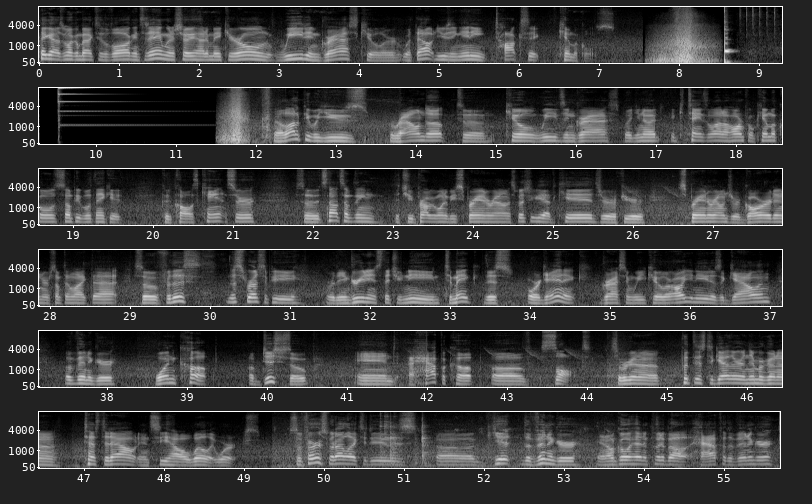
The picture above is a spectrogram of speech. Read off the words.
Hey guys, welcome back to the vlog and today I'm going to show you how to make your own weed and grass killer without using any toxic chemicals. Now a lot of people use Roundup to kill weeds and grass, but you know it, it contains a lot of harmful chemicals. Some people think it could cause cancer, so it's not something that you probably want to be spraying around, especially if you have kids or if you're spraying around your garden or something like that. So for this, this recipe or the ingredients that you need to make this organic grass and weed killer, all you need is a gallon of vinegar, one cup of dish soap, and a half a cup of salt. So we're gonna put this together and then we're gonna test it out and see how well it works. So first what I like to do is uh, get the vinegar and I'll go ahead and put about half of the vinegar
